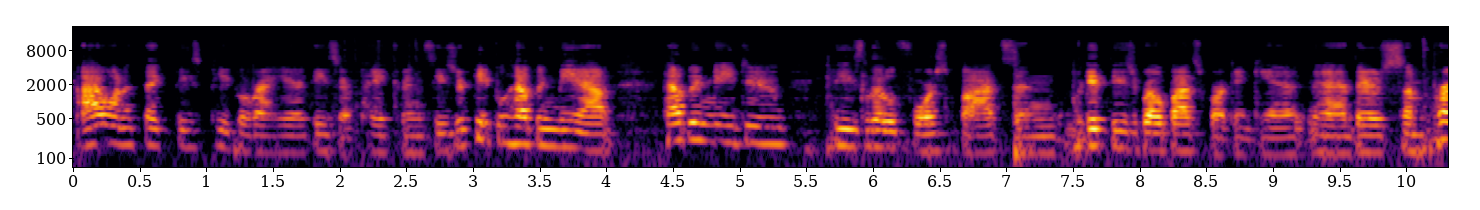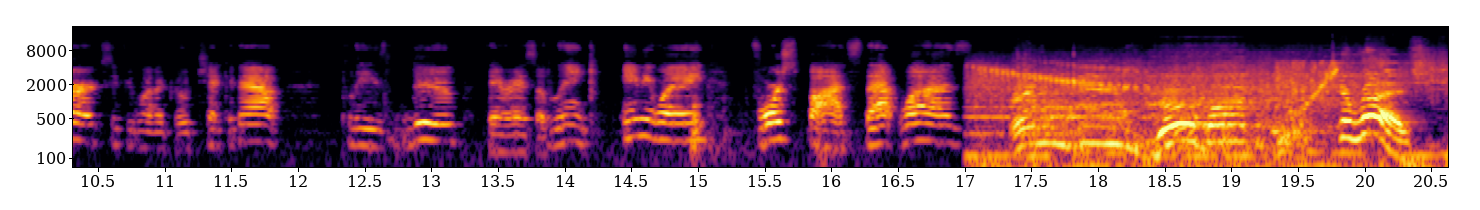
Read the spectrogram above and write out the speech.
I want to thank these people right here. These are patrons. These are people helping me out, helping me do these little ForceBots and get these robots working again. And there's some perks if you want to go check it out. Please do. There is a link. Anyway, ForceBots. that was... Randi Robot Garage.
